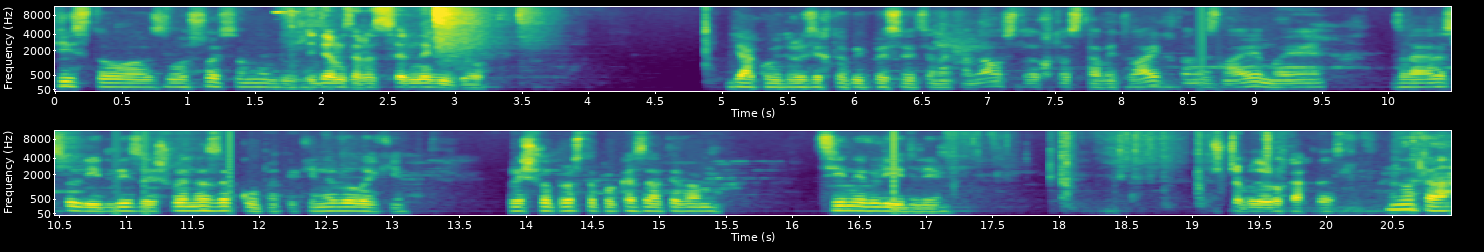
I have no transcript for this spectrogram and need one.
тісто з лососем не дуже. Йдемо зараз сирне відео. Дякую, друзі, хто підписується на канал, хто, хто ставить лайк, хто не знає. Ми зараз у Лідлі зайшли на закупи, такі невеликі. Прийшли просто показати вам ціни в Лідлі. Що буде в руках нести? Ну так,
